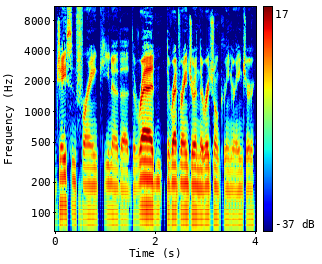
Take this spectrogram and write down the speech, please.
Jason Frank, you know the the red the Red Ranger and the original Green Ranger.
